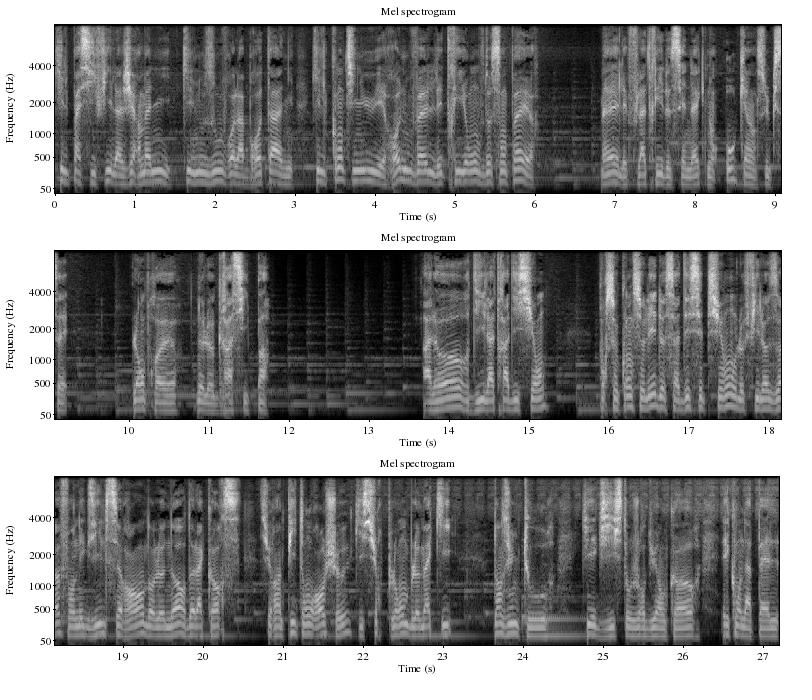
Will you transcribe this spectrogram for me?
qu'il pacifie la Germanie, qu'il nous ouvre la Bretagne, qu'il continue et renouvelle les triomphes de son père. Mais les flatteries de Sénèque n'ont aucun succès. L'empereur ne le gracie pas. Alors, dit la tradition, pour se consoler de sa déception, le philosophe en exil se rend dans le nord de la Corse, sur un piton rocheux qui surplombe le maquis, dans une tour qui existe aujourd'hui encore et qu'on appelle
